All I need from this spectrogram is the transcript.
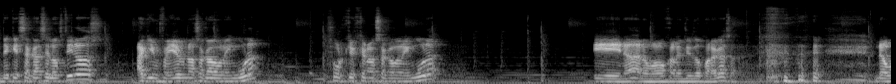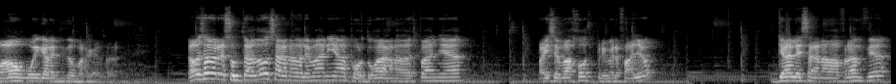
de que sacase los tiros. A quien no ha sacado ninguna. Porque es que no ha sacado ninguna. Y nada, nos vamos calentitos para casa. nos vamos muy calentitos para casa. Vamos a ver resultados. Ha ganado Alemania, Portugal ha ganado España, Países Bajos, primer fallo. Gales ha ganado a Francia,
